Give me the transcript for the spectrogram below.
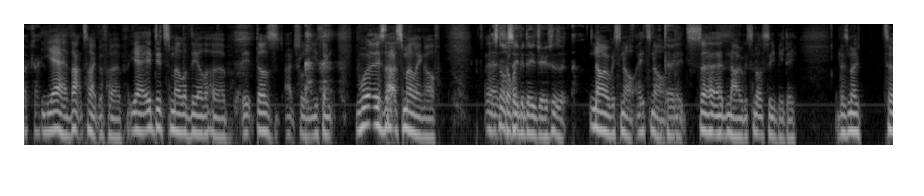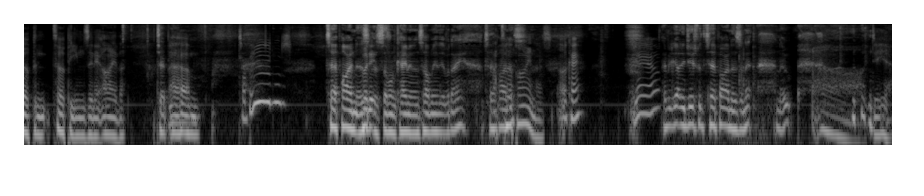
okay Yeah, that type of herb. Yeah, it did smell of the other herb. It does actually. You think, what is that smelling of? Uh, it's not so I- CBD juice is it no, it's not. It's not. Okay. It's uh, no, it's not CBD. There's no terpen, terpenes in it either. Terpenes. Um, terpenes. terpiners but as someone came in and told me the other day terpiners Terpiners. Okay. Yeah, yeah. have you got any juice with terpiners in it no Oh dear.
